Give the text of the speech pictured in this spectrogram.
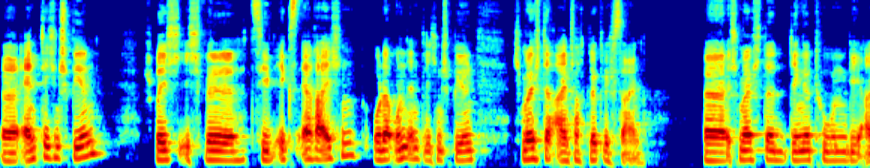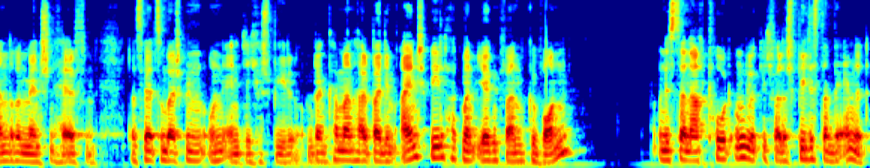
äh, endlichen Spielen, sprich, ich will Ziel X erreichen oder unendlichen Spielen, ich möchte einfach glücklich sein. Äh, ich möchte Dinge tun, die anderen Menschen helfen. Das wäre zum Beispiel ein unendliches Spiel. Und dann kann man halt bei dem einen Spiel hat man irgendwann gewonnen und ist danach tot unglücklich, weil das Spiel ist dann beendet.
